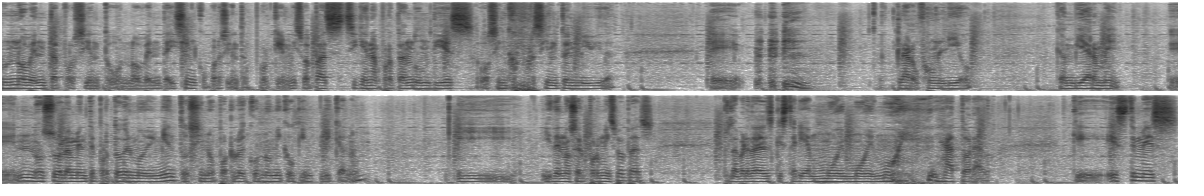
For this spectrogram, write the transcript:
un 90% o 95%, porque mis papás siguen aportando un 10 o 5% en mi vida. Eh, claro, fue un lío cambiarme, eh, no solamente por todo el movimiento, sino por lo económico que implica, ¿no? Y, y de no ser por mis papás, pues la verdad es que estaría muy, muy, muy atorado. Que este mes,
